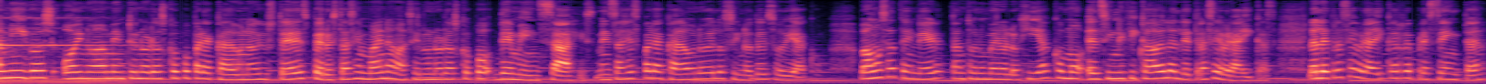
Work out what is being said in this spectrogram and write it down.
amigos, hoy nuevamente un horóscopo para cada uno de ustedes, pero esta semana va a ser un horóscopo de mensajes, mensajes para cada uno de los signos del zodiaco. Vamos a tener tanto numerología como el significado de las letras hebraicas. Las letras hebraicas representan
